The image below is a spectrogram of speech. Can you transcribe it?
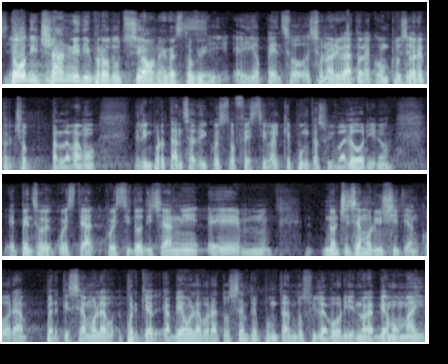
12 anni di produzione questo film. Sì, e io penso, sono arrivato alla conclusione, perciò parlavamo dell'importanza di questo festival che punta sui valori, no? E penso che questi, questi 12 anni ehm, non ci siamo riusciti ancora perché, siamo perché abbiamo lavorato sempre puntando sui lavori e non abbiamo mai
